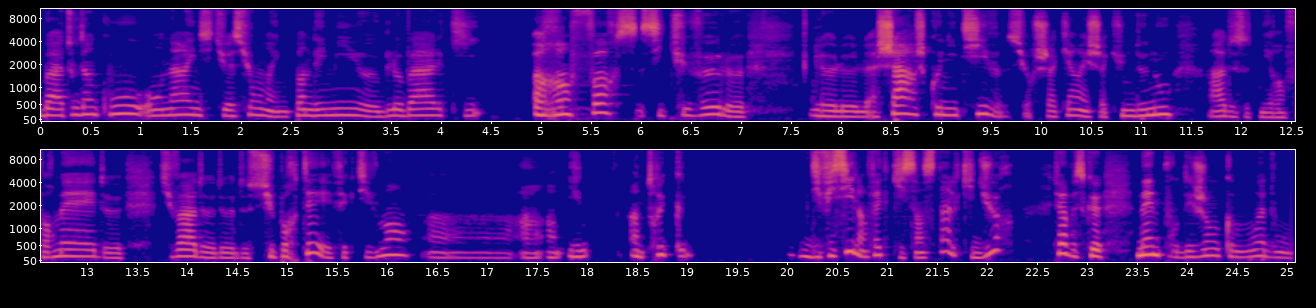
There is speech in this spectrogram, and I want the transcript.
bah, tout d'un coup, on a une situation, on a une pandémie globale qui renforce, si tu veux, le, la charge cognitive sur chacun et chacune de nous, ah, de se tenir informé, de, tu vois, de, de, supporter effectivement un, un, truc difficile en fait qui s'installe, qui dure. Tu vois, parce que même pour des gens comme moi dont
